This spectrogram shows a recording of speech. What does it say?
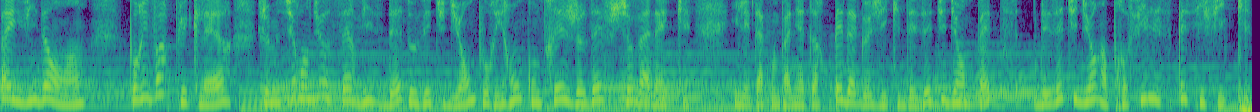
Pas évident, hein Pour y voir plus clair, je me suis rendu au service d'aide aux étudiants pour y rencontrer Joseph Chovanec. Il est accompagnateur pédagogique des étudiants PEPS, des étudiants à profil spécifique.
